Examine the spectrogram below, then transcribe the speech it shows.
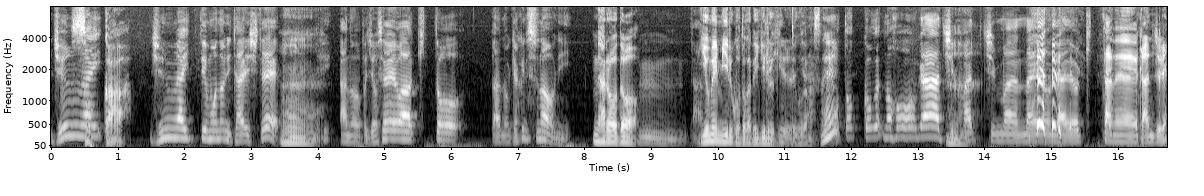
純愛か。純愛っていうものに対して、うん。ひあのやっぱ女性はきっとあの逆に素直に、なるほど、うん、あ夢見ることができるってことなんですね。男の方がちまちまなよなよ汚ね 感じが。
